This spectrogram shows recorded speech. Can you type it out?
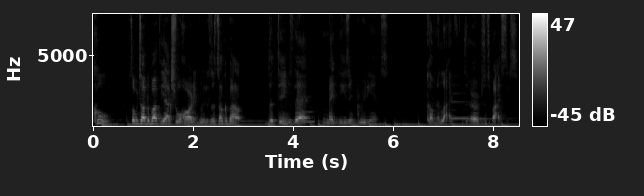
Cool. So we talked about the actual hard ingredients. Let's talk about the things that make these ingredients come to life the herbs and spices.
